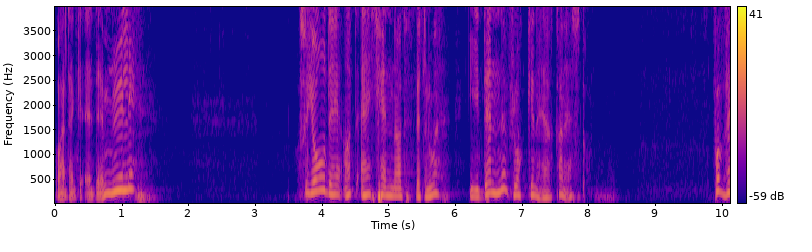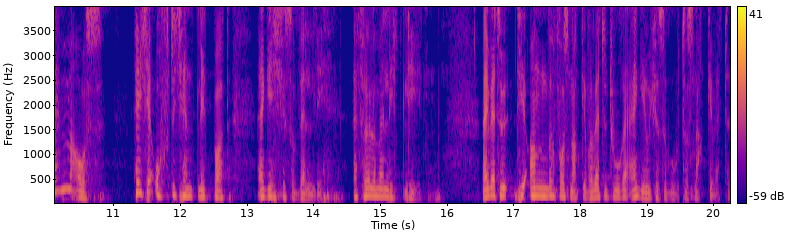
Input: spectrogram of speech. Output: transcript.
Og jeg tenker er det mulig? Og Så gjør det at jeg kjenner at vet du noe, i denne flokken her kan jeg stå. For hvem av oss har ikke ofte kjent litt på at jeg er ikke så veldig Jeg føler meg litt liten. Nei, vet du, De andre får snakke, for vet du, Tore, jeg er jo ikke så god til å snakke. vet du.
